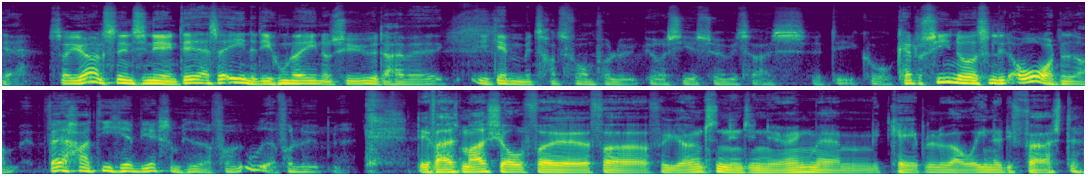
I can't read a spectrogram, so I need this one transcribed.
Ja. Så Jørgensen Engineering, det er altså en af de 121, der har været igennem et transformforløb i regi af Servitize.dk. Kan du sige noget sådan lidt overordnet om, hvad har de her virksomheder fået ud af forløbene? Det er faktisk meget sjovt for, for, for Jørgensen Engineering med mit kabel var jo en af de første,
